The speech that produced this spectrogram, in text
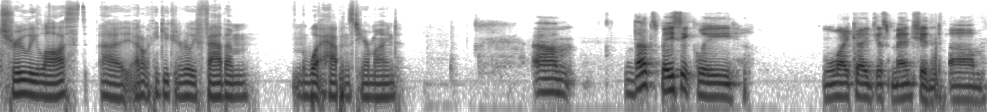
truly lost, uh, I don't think you can really fathom what happens to your mind. Um, that's basically like I just mentioned. Um,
